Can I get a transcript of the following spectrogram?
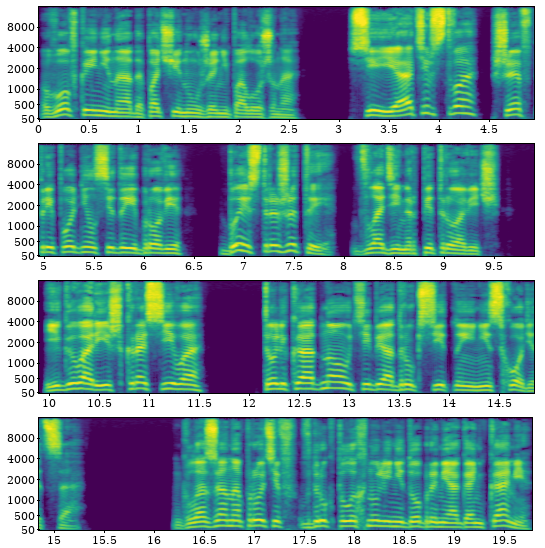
Вовка и не надо, по чину уже не положено». «Сиятельство?» — шеф приподнял седые брови. «Быстро же ты, Владимир Петрович, и говоришь красиво. Только одно у тебя, друг ситный, не сходится». Глаза напротив вдруг полыхнули недобрыми огоньками,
